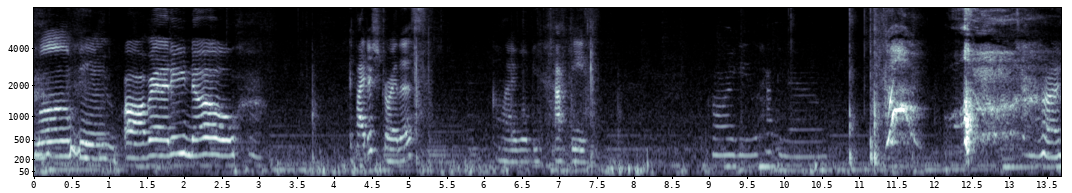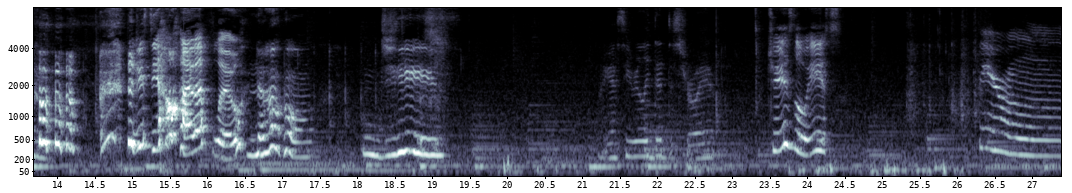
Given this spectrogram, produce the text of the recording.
Love you. You already know. If I destroy this, I will be happy. Are you happy now? Did you see how high that flew? No. Jeez. I guess you really did destroy it. Jeez Louise. Jeez.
